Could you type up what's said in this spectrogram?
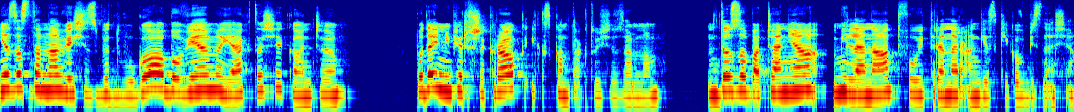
Nie zastanawiaj się zbyt długo, bo wiemy, jak to się kończy. Podejmij pierwszy krok i skontaktuj się ze mną. Do zobaczenia, Milena, Twój trener angielskiego w biznesie.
